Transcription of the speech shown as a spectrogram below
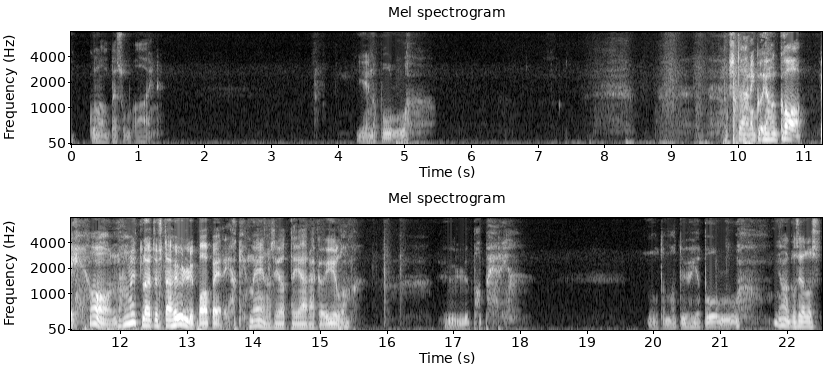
Ikkunanpesuaine. Hieno pullo. Onks tää niinku ihan kaappi? Nappi. On. No, nyt löytyy sitä hyllypaperiakin. Meinasin, että jäädääkö ilma. Hyllypaperia. Muutama tyhjä pullo. Ihanko siellä olisi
